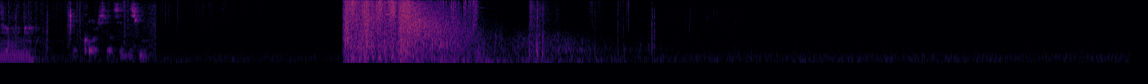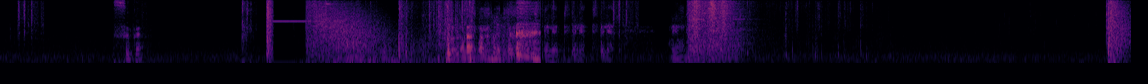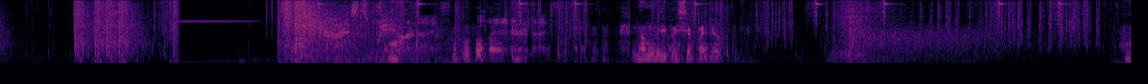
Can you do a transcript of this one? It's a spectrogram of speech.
Техника. Of course, yes, in this room. Сука. Пистолет, пистолет, Nice. На мувик вообще пойдет.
